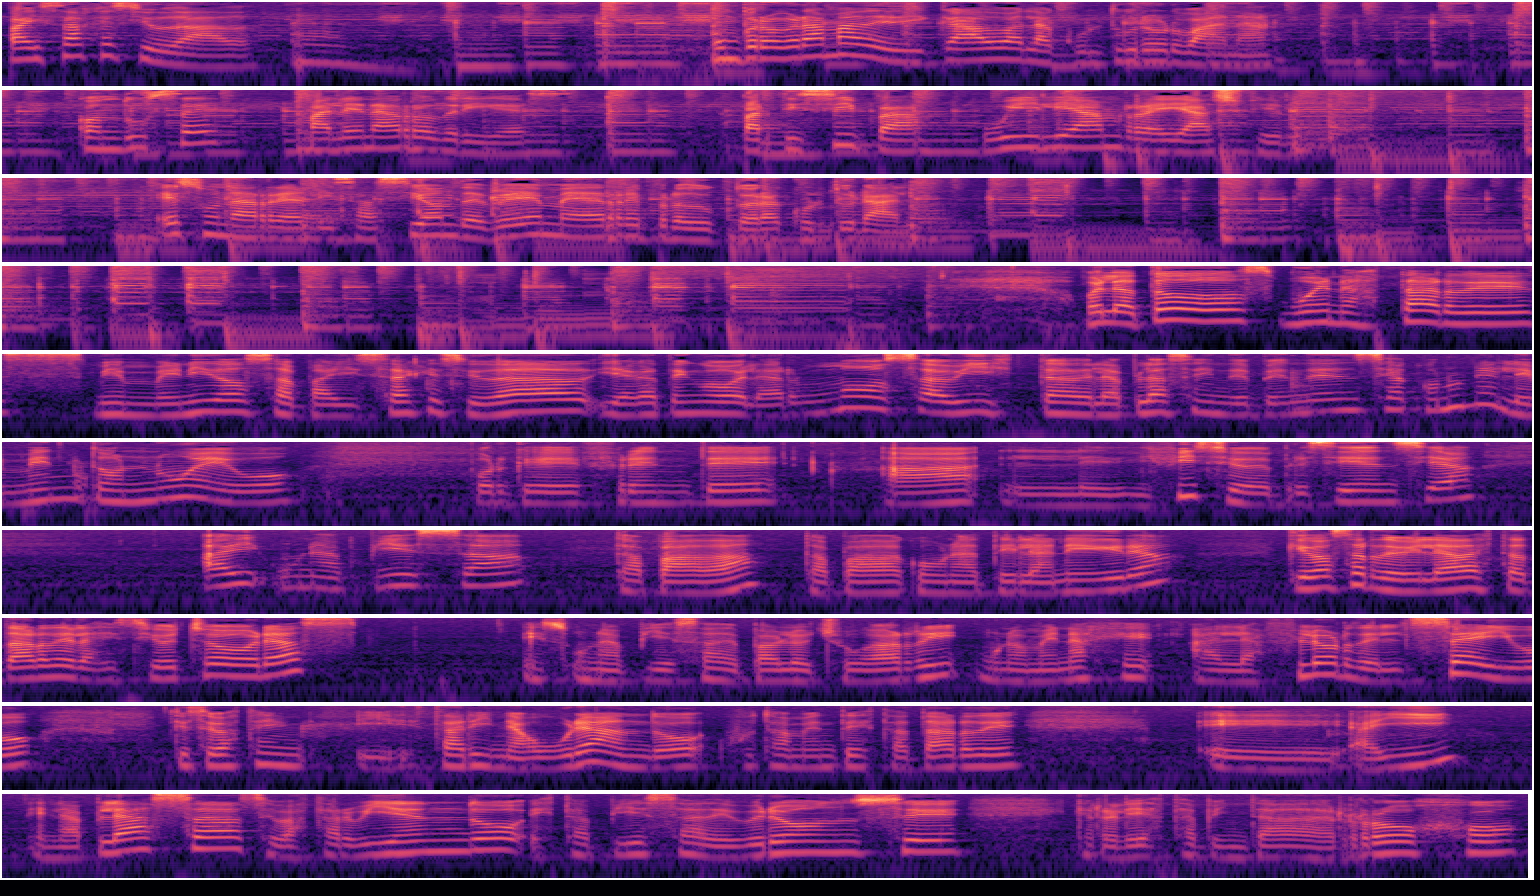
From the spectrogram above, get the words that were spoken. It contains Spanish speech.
Paisaje Ciudad. Un programa dedicado a la cultura urbana. Conduce Malena Rodríguez. Participa William Ray Ashfield. Es una realización de BMR Productora Cultural. Hola a todos, buenas tardes, bienvenidos a Paisaje Ciudad y acá tengo la hermosa vista de la Plaza Independencia con un elemento nuevo porque frente al edificio de presidencia hay una pieza tapada, tapada con una tela negra, que va a ser develada esta tarde a las 18 horas. Es una pieza de Pablo Chugarri, un homenaje a la flor del ceibo, que se va a estar inaugurando justamente esta tarde eh, ahí, en la plaza, se va a estar viendo esta pieza de bronce, que en realidad está pintada de rojo.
